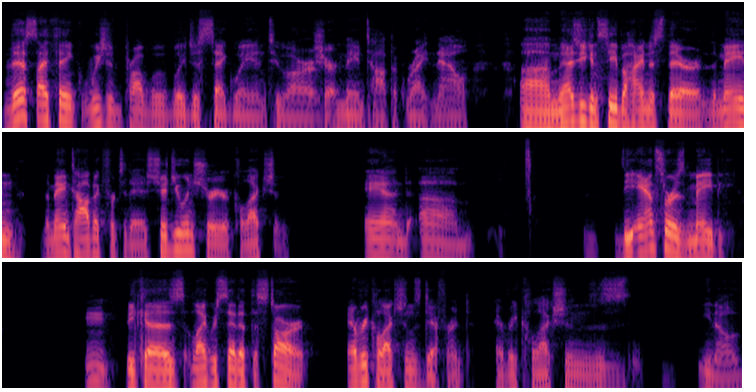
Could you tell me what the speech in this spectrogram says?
This, I think, we should probably just segue into our Sure. main topic right now. Um, as you can see behind us there, the main the main topic for today is should you insure your collection? And um, the answer is maybe, Mm. because like we said at the start, every collection's different. Every collection's, you know,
